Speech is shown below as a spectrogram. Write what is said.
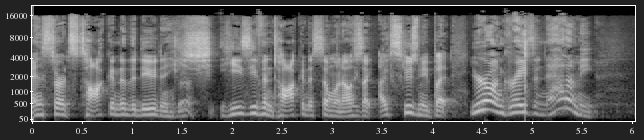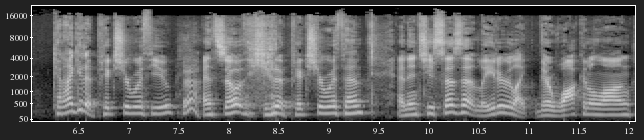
and starts talking to the dude, and he's he's even talking to someone else. He's like, "Excuse me, but you're on Grey's Anatomy. Can I get a picture with you?" Yeah. And so they get a picture with him, and then she says that later, like they're walking along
